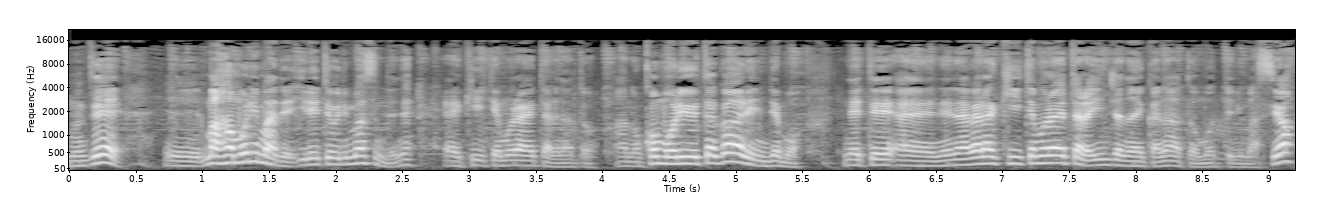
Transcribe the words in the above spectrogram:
ので、えー、まあ、ハモリまで入れておりますんでね、えー、聞いてもらえたらなと。あの、子守歌代わりにでも寝て、えー、寝ながら聞いてもらえたらいいんじゃないかなと思っておりますよ。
